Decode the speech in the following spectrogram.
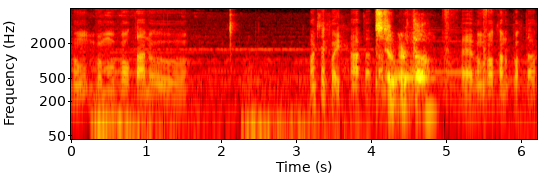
vamos, vamos voltar no... Onde você foi? Ah, tá. tá Seu no... portal. É, vamos voltar no portal.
